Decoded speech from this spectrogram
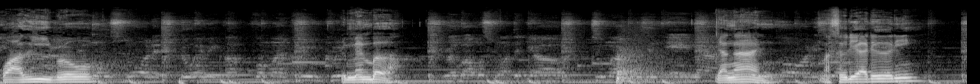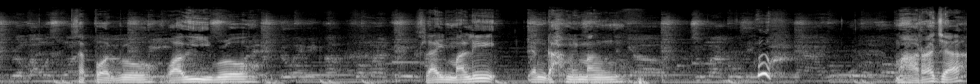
Wari bro. Remember. Jangan Masa dia ada ni Support bro. Wari bro. Selain Malik Yang dah memang huh, Maharaja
